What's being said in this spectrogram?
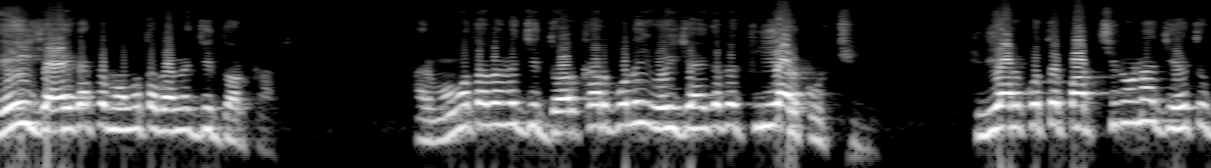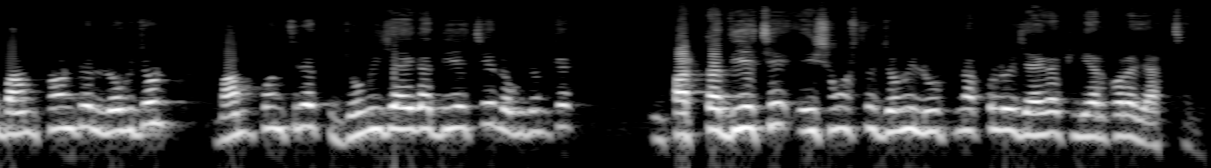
এই জায়গাটা মমতা ব্যানার্জির দরকার। আর মমতা ব্যানার্জির দরকার বলেই ওই জায়গাটা ক্লিয়ার করছিল। ক্লিয়ার করতে পারছিল না, যেহেতু বামফ্রন্টের লোকজন বামপন্থীরা জমি জায়গা দিয়েছে, লোকজনকে পাট্টা দিয়েছে, এই সমস্ত জমি লুট না করলে ওই জায়গা ক্লিয়ার করা যাচ্ছে না।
